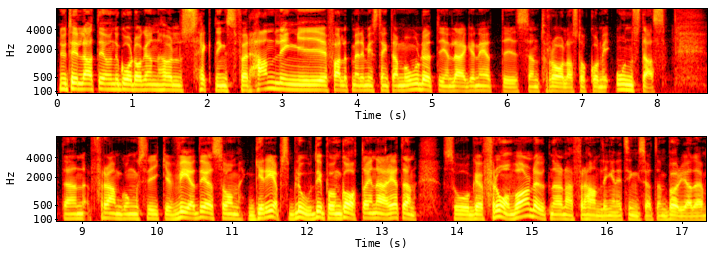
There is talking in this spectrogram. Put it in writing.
Nu till att det under gårdagen hölls häktningsförhandling i fallet med det misstänkta mordet i en lägenhet i centrala Stockholm i onsdags. Den framgångsrike VD som greps blodig på en gata i närheten såg frånvarande ut när den här förhandlingen i tingsrätten började.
